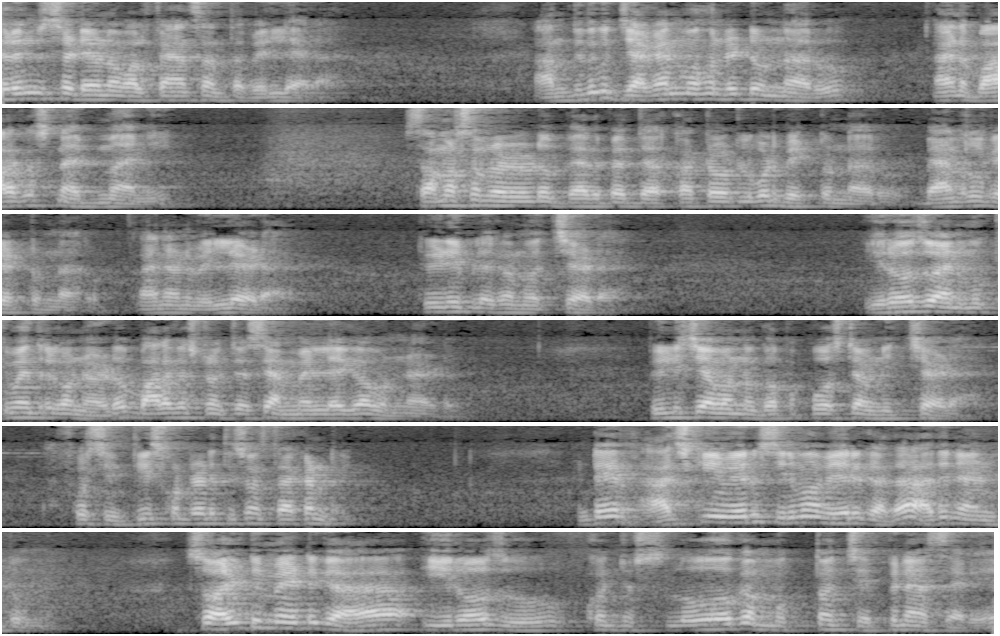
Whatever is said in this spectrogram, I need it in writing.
చిరంజీవి సైడ్ ఏమైనా వాళ్ళ ఫ్యాన్స్ అంతా వెళ్ళారా? అందుకు జగన్మోహన్ రెడ్డి ఉన్నారు. ఆయన బాలకృష్ణ అభిమాని. సమరసంలో పెద్ద పెద్ద కట్అవుట్లు కూడా పెట్టున్నారు. బ్యానర్లు కట్టున్నారు. ఆయన ఆయన వెళ్ళాడా? టీడీపీలో కానీ వచ్చాడా? ఈరోజు ఆయన ముఖ్యమంత్రిగా ఉన్నాడు. బాలకృష్ణ వచ్చేసి ఎమ్మెల్యేగా ఉన్నాడు. పిలిచేమన్న గొప్ప పోస్ట్ ఆమెను ఇచ్చాడా? కోర్స్ ఇది తీసుకుంటాడు తీసుకొని సెకండరీ అంటే రాజకీయం వేరు సినిమా వేరు కదా అది నేను అంటుంది. సో అల్టిమేట్గా ఈరోజు కొంచెం స్లోగా మొత్తం చెప్పినా సరే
